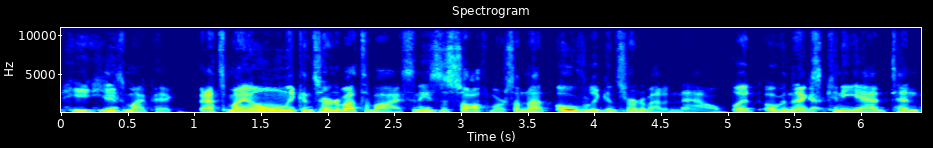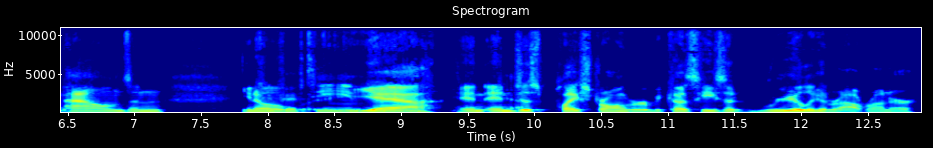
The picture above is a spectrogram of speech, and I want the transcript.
he he's yeah. my pick. That's my only concern about Tobias, and he's a sophomore, so I'm not overly concerned about it now. But over the next, yeah. can he add ten pounds and you know, fifteen? Yeah, and and yeah. just play stronger because he's a really good route runner.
